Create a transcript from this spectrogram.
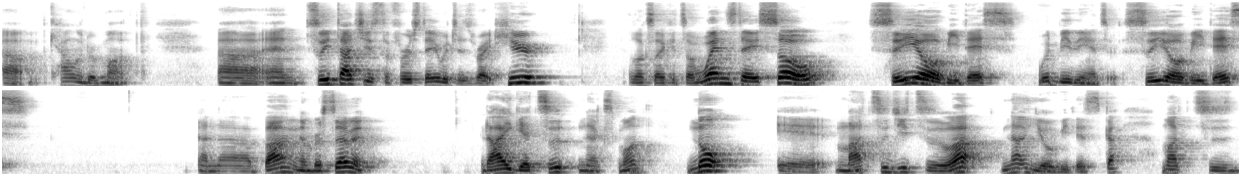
um, calendar month. Uh, and 1日 is the first day, which is right here. It looks like it's a Wednesday, so 水曜日です would be the answer. 水曜日です。7番、number 7. 来月、next month の、えー、末日は何曜日ですか末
